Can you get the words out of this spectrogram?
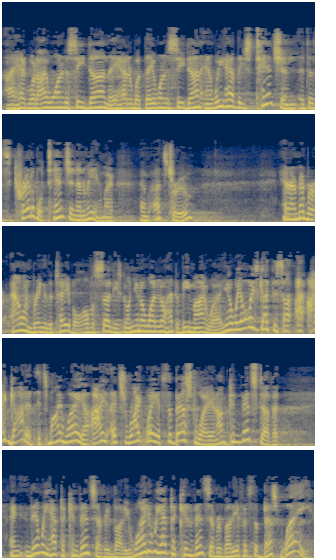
I had what I wanted to see done. They had what they wanted to see done. And we'd have these tension, this incredible tension in a meeting. I, that's true. And I remember Alan bringing the table. All of a sudden he's going, you know what? It don't have to be my way. You know, we always got this, I, I got it. It's my way. I, it's right way. It's the best way. And I'm convinced of it. And then we have to convince everybody. Why do we have to convince everybody if it's the best way?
